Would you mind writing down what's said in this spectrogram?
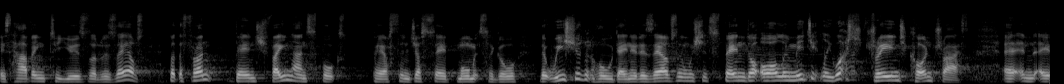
is having to use their reserves, but the front bench finance spokesperson person just said moments ago that we shouldn't hold any reserves and we should spend it all immediately. What a strange contrast uh, in, uh,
